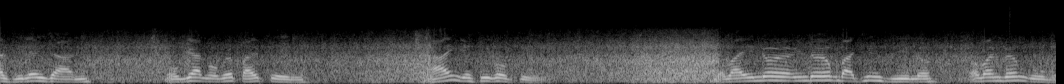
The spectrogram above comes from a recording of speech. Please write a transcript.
azile njani ngokuya ngokwebhayibheli hhayi ngesikopini ngoba into into yokumbatha inzilo abantu bengubo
